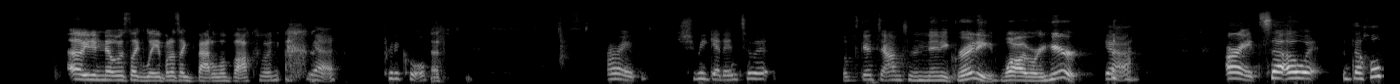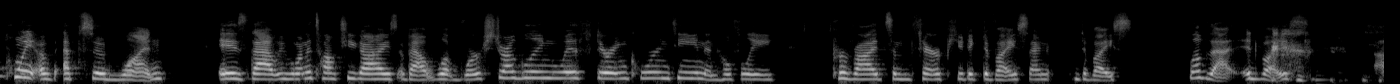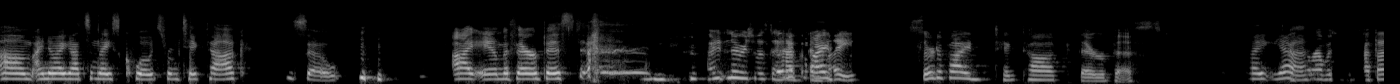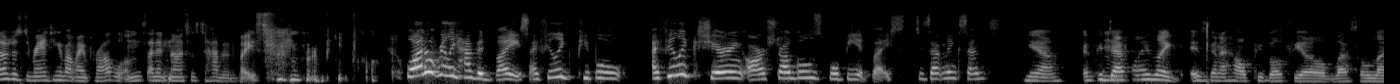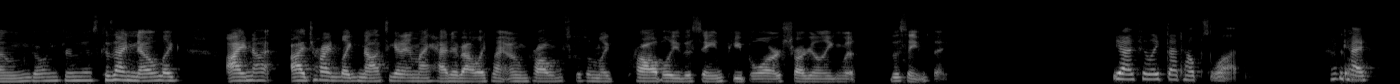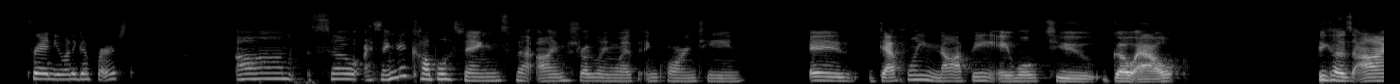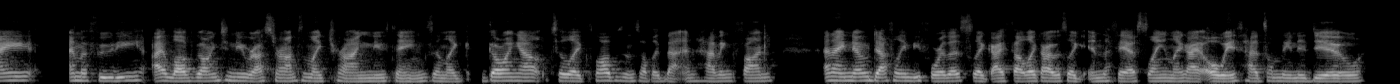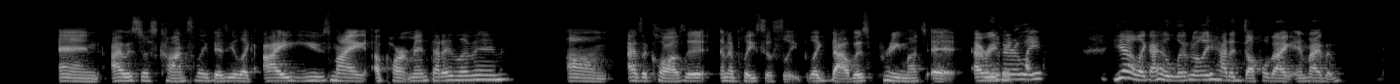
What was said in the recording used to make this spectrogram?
Oh, you didn't know it was like labeled as like Battle of Boxwood? Yeah, pretty cool. That's All right, should we get into it? Let's get down to the nitty gritty while we're here. Yeah. All right, so the whole point of episode one is that we want to talk to you guys about what we're struggling with during quarantine and hopefully provide some therapeutic device and device. Love that advice. um, I know I got some nice quotes from TikTok, so I am a therapist. I didn't know we were supposed to have Certified- advice. Certified TikTok therapist. I I yeah. thought I, was, I thought I was just ranting about my problems. I didn't know I was supposed to have advice for people. Well, I don't really have advice. I feel like people. I feel like sharing our struggles will be advice. Does that make sense? Yeah, it could Mm. definitely like is gonna help people feel less alone going through this. Cause I know like I not I tried like not to get in my head about like my own problems because I'm like probably the same people are struggling with the same thing. Yeah, I feel like that helps a lot. Definitely. Okay, Fran, you want to go first? Um, so I think a couple of things that I'm struggling with in quarantine is definitely not being able to go out because I am a foodie. I love going to new restaurants and like trying new things and like going out to like clubs and stuff like that and having fun. And I know definitely before this, like I felt like I was like in the fast lane, like I always had something to do. And I was just constantly busy. Like I use my apartment that I live in um as a closet and a place to sleep. Like that was pretty much it. Everything Literally. yeah, like I literally had a duffel bag in my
